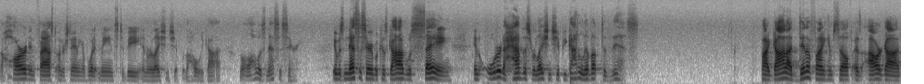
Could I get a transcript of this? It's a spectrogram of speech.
a hard and fast understanding of what it means to be in relationship with a holy God. The law was necessary. It was necessary because God was saying, in order to have this relationship, you got to live up to this. By God identifying himself as our God,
